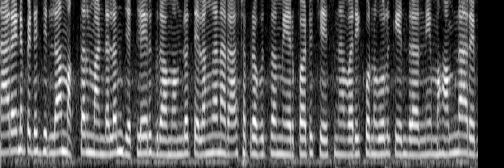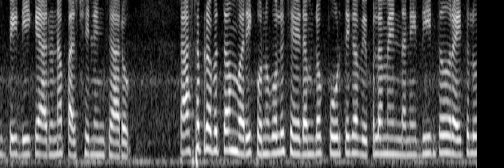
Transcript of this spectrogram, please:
నారాయణపేట జిల్లా మక్తల్ మండలం జక్లేర్ గ్రామంలో తెలంగాణ రాష్ట్ర ప్రభుత్వం ఏర్పాటు చేసిన వరి కొనుగోలు కేంద్రాన్ని మహమ్నార్ ఎంపీ డీకే అరుణ పరిశీలించారు. రాష్ట్ర ప్రభుత్వం వరి కొనుగోలు చేయడంలో పూర్తిగా విఫలమైందని దీంతో రైతులు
